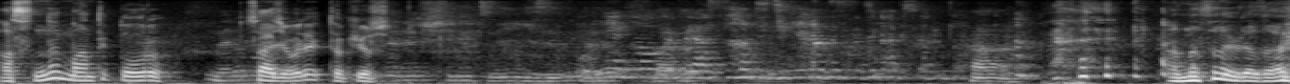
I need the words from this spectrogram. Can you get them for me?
Aslında mantık doğru. Sadece böyle takıyorsun. Biraz sadece kendisi dün akşamda. Ha. Anlatsana biraz abi.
